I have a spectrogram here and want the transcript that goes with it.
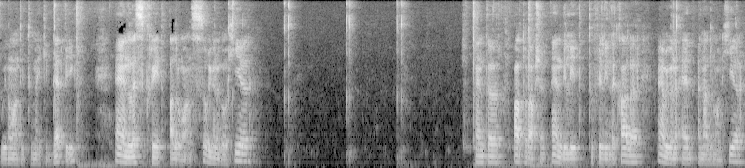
We don't want it to make it that big. And let's create other ones. So we're gonna go here enter, alt or option and delete to fill in the color and we're gonna add another one here.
